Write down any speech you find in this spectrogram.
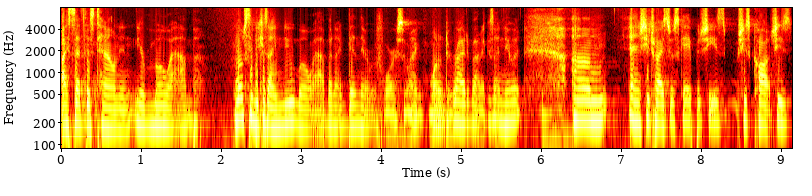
I set this town in near Moab, mostly because I knew Moab and I'd been there before, so I wanted to write about it because I knew it. Um, and she tries to escape, but she's she's caught. She's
